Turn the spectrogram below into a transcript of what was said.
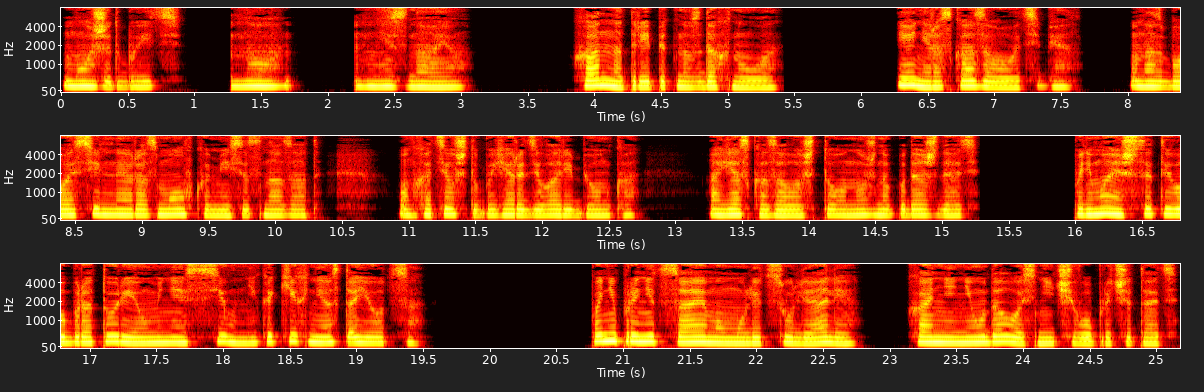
Может быть, но не знаю. Ханна трепетно вздохнула. Я не рассказывала тебе. У нас была сильная размолвка месяц назад. Он хотел, чтобы я родила ребенка, а я сказала, что нужно подождать. Понимаешь, с этой лабораторией у меня сил никаких не остается. По непроницаемому лицу Ляли Ханне не удалось ничего прочитать.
